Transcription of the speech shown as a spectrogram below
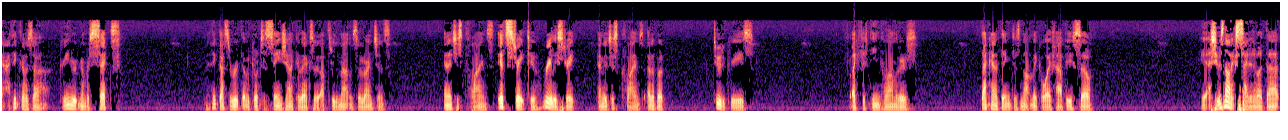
and I think that was uh, Green Route number six. I think that's the route that would go to Saint Jean, Quebec, so up through the mountains to Laurentians. And it just climbs. It's straight too, really straight, and it just climbs at about two degrees for like 15 kilometers. That kind of thing does not make a wife happy, so yeah, she was not excited about that.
